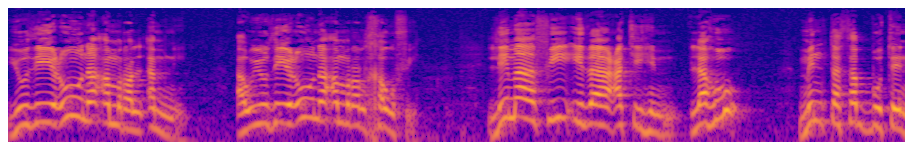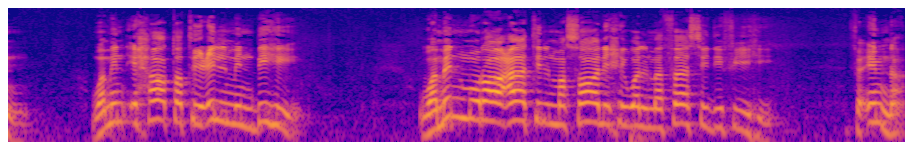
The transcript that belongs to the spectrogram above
يذيعون أمر الأمن أو يذيعون أمر الخوف لما في إذاعتهم له من تثبت ومن إحاطة علم به ومن مراعاة المصالح والمفاسد فيه. فإن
